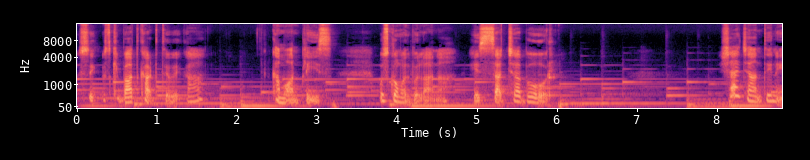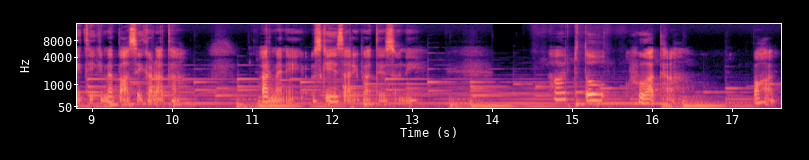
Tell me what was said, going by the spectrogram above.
उसी, उसकी बात काटते हुए कहा कम ऑन प्लीज़ उसको मत बुलाना। ही सच अ बोर शायद जानती नहीं थी कि मैं पास ही खड़ा था। और मैंने उसकी ये सारी बातें सुनी। हर्ट तो हुआ था। बहुत।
